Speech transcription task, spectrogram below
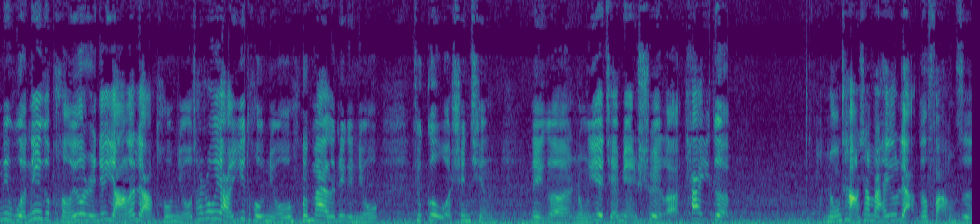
那我那个朋友，人家养了两头牛，他说我养一头牛卖了那个牛，就够我申请那个农业减免税了。他一个农场上面还有两个房子，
